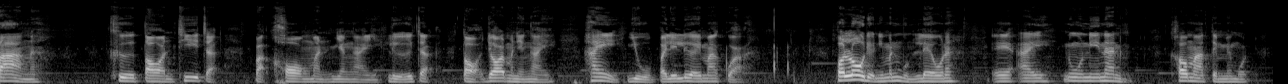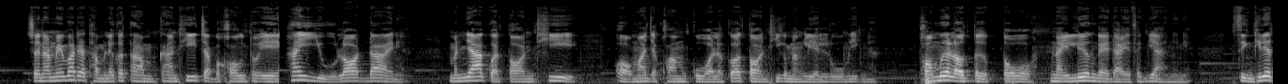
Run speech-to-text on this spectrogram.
สร้างนะคือตอนที่จะประคองมันยังไง หรือจะต่อยอดมันยังไง ให้อยู่ไปเรื่อยๆ มากกว่า เพราะโลกเดี๋ยวนี้มันหมุนเร็วนะ AI นู่นนี่นั่นเข้ามาเต็มไปหมด ฉะนั้นไม่ว่าจะทำอะไรก็ตามการที่จะประคองตัวเองให้อยู่รอดได้เนี่ย มันยากกว่าตอนที่ออกมาจากความกลัว แล้วก็ตอนที่กำลังเรียนรู้มันอีกนะพอเมื่อเราเติบโตในเรื่องใด ๆ สักอย่างหนึ่งเนี่ยสิ่งที่ได้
